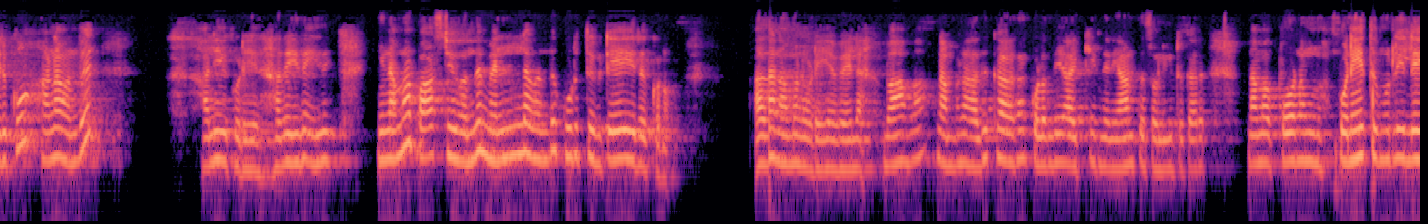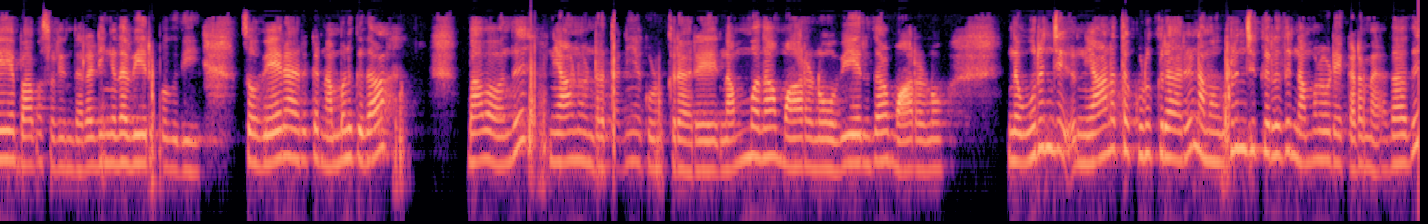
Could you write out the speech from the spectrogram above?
இருக்கும். ஆனா வந்து அழியக்கூடியது அது இது இது இது நம்ம பாசிட்டிவ் வந்து மெல்ல வந்து கொடுத்துக்கிட்டே இருக்கணும். அதான் நம்மளுடைய வேலை. பாபா நம்மள அதுக்காக தான் குழந்தையாக்கி இந்த ஞானத்தை சொல்லிட்டு இருக்காரு. நம்ம போன புனேத்து நேத்து முரளிலேயே பாபா சொல்லியிருந்தாரு. நீங்க தான் வேறு பகுதி. சோ வேறா இருக்க நம்மளுக்கு தான் பாபா வந்து ஞானம்ன்ற தண்ணியை கொடுக்குறாரு. நம்ம தான் மாறணும் வேறு தான் மாறணும். இந்த உறிஞ்சு ஞானத்தை கொடுக்குறாரு. நம்ம உறிஞ்சுக்கிறது நம்மளுடைய கடமை. அதாவது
